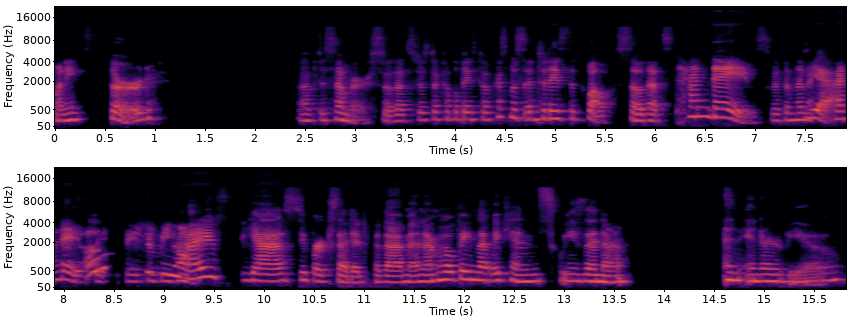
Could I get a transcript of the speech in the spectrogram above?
23rd of December. So that's just a couple days till Christmas. And today's the 12th. So that's 10 days. Within the next Yeah. 10 days, Oh, they, should be home. I've yeah, super excited for them. And I'm hoping that we can squeeze in a an interview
